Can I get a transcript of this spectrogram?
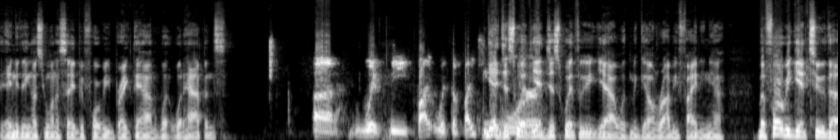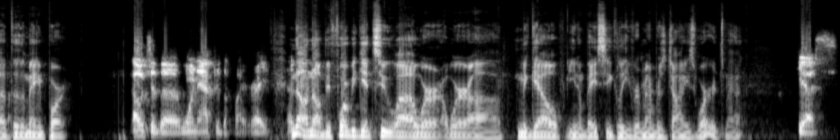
anything else you want to say before we break down what what happens? uh, with the fight with the fight. Yeah, just or- with yeah, just with yeah, with Miguel and Robbie fighting. Yeah, before we get to the to the main part. oh to the one after the fight, right? No, no. Before we get to uh, where where uh, Miguel, you know, basically remembers Johnny's words, man. Yes.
